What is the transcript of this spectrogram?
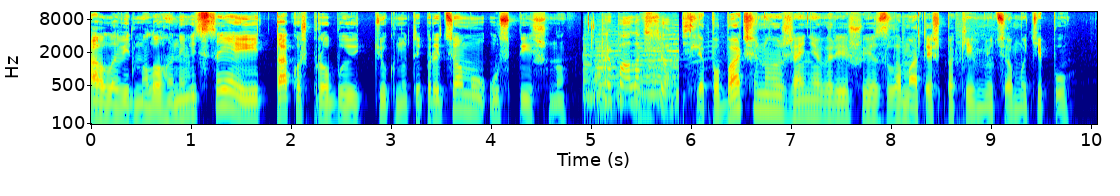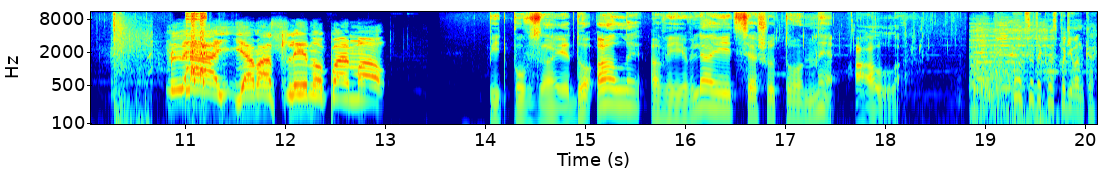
Алла від малого не відстає і також пробують тюкнути, при цьому успішно. Пропало все. Після побаченого Женя вирішує зламати шпаківню цьому типу. Бля, я маслину поймал! Підповзає до Алли, а виявляється, що то не Алла. Оце так несподіванка.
